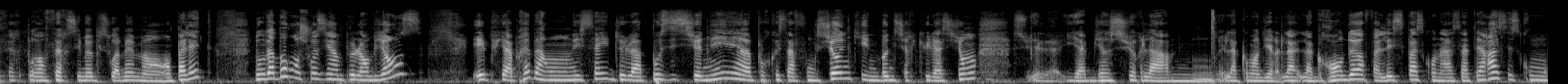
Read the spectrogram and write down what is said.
faire pour en faire ses meubles soi-même en, en palette. Donc d'abord on choisit un peu l'ambiance. Et puis après, ben, on essaye de la positionner pour que ça fonctionne, qu'il y ait une bonne circulation. Il y a bien sûr la, la comment dire, la, grandeur, enfin l'espace qu'on a à sa terrasse. Est-ce qu'on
